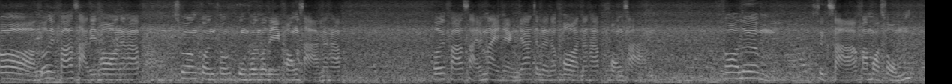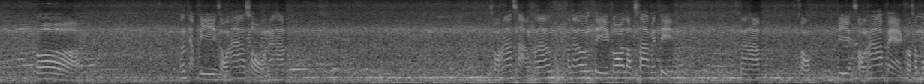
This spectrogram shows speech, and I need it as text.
ก็รถไฟฟ้าสายสีทองนะครับ ช่วงกรุงธนบุรีคลองสานนะครับ รถไฟฟ้าสายใหม่แห่งย่านเจริญนครนะครับคลองสามก็เริ่มศึกษาความเหมาะสม ก็ตั้งแต่ปี252 นะครับ 253 คณะคณะรัฐมนตรีก็รับทราบมตินะครับ2ปี 258 กสม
